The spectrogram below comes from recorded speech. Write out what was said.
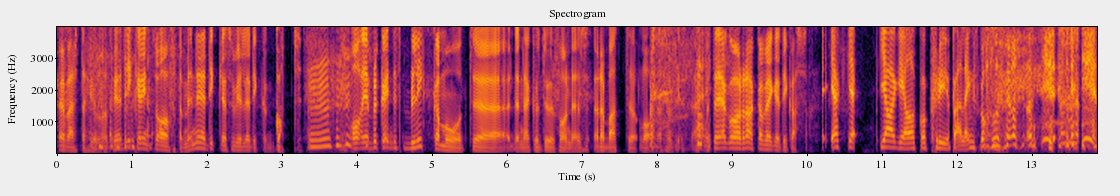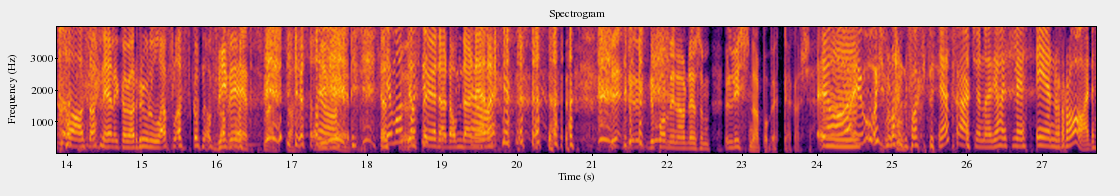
översta hyllan, för jag dricker inte så ofta, men när jag dricker så vill jag dricka gott. Mm. Och jag brukar inte ens blicka mot eh, den här kulturfondens rabattlåda som finns där, utan jag går raka vägen till kassan. Jag, jag, jag i Alko kryper längs golvet och hasar ner liksom och rullar flaskorna Vi framåt. vet, Märta, vi Ja. vet. Jag, Jag måste jag faktiskt- stöder dem där Ja. nere. Det, du, du påminner om den som lyssnar på böcker kanske? Ja, jo, ibland faktiskt. Jag ska erkänna att jag har inte läst en rad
